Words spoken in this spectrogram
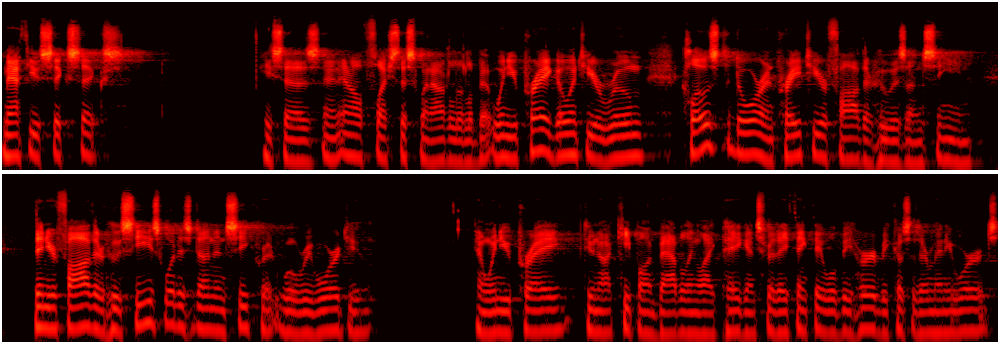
Matthew 6 6, he says, and, and I'll flesh this one out a little bit. When you pray, go into your room, close the door, and pray to your Father who is unseen. Then your Father who sees what is done in secret will reward you. And when you pray, do not keep on babbling like pagans, for they think they will be heard because of their many words.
